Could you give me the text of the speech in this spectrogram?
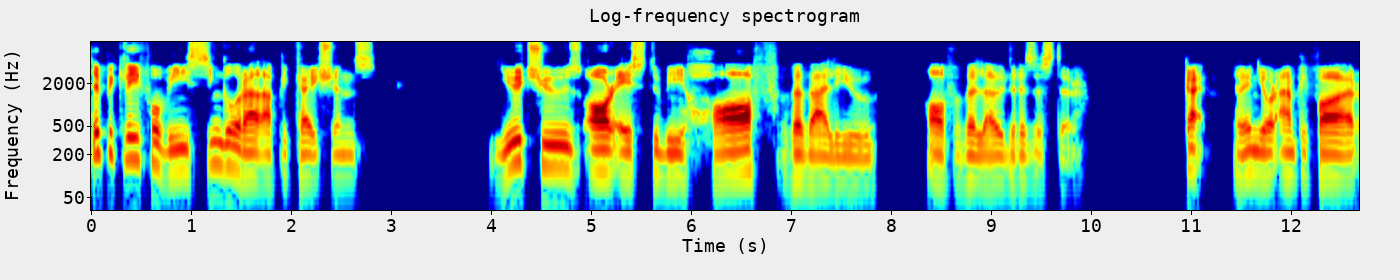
typically for these single rail applications, you choose RS to be half the value of the load resistor. Okay, and then your amplifier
